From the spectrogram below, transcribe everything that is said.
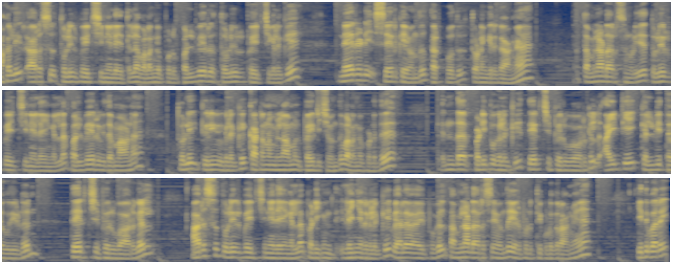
மகளிர் அரசு தொழிற்பயிற்சி நிலையத்தில் வழங்கப்படும் பல்வேறு தொழில் பயிற்சிகளுக்கு நேரடி சேர்க்கை வந்து தற்போது தொடங்கியிருக்காங்க. தமிழ்நாடு அரசினுடைய தொழிற்பயிற்சி நிலையங்களில் பல்வேறு விதமான தொழில் பிரிவுகளுக்கு கட்டணம் இல்லாமல் பயிற்சி வந்து வழங்கப்படுது. இந்த படிப்புகளுக்கு தேர்ச்சி பெறுபவர்கள் ஐடிஐ கல்வி தகுதியுடன் தேர்ச்சி பெறுவார்கள். அரசு தொழிற்பயிற்சி நிலையங்களில் படிக்கும் இளைஞர்களுக்கு வேலைவாய்ப்புகள் தமிழ்நாடு அரசு வந்து ஏற்படுத்தி கொடுக்குறாங்க. இதுவரை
